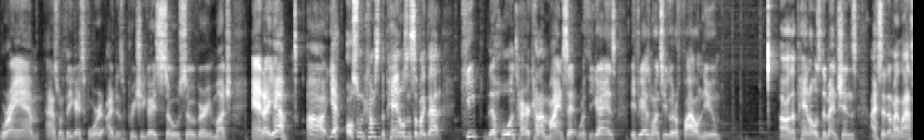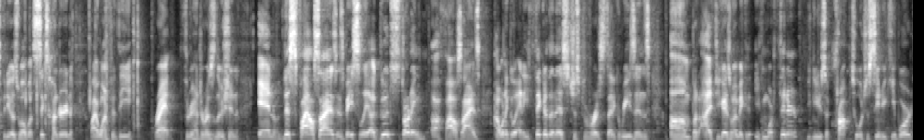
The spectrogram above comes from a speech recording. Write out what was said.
where I am. I just want to thank you guys for it. I just appreciate you guys so, so very much. And uh, yeah, uh, yeah. Also, when it comes to the panels and stuff like that, keep the whole entire kind of mindset with you guys. If you guys want to, go to File, New. Uh, the panels dimensions, I said in my last video as well, but 600 by 150, right? 300 resolution. And this file size is basically a good starting uh, file size. I wouldn't go any thicker than this just for aesthetic reasons. Um, but if you guys want to make it even more thinner, you can use a crop tool, which is on your keyboard,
